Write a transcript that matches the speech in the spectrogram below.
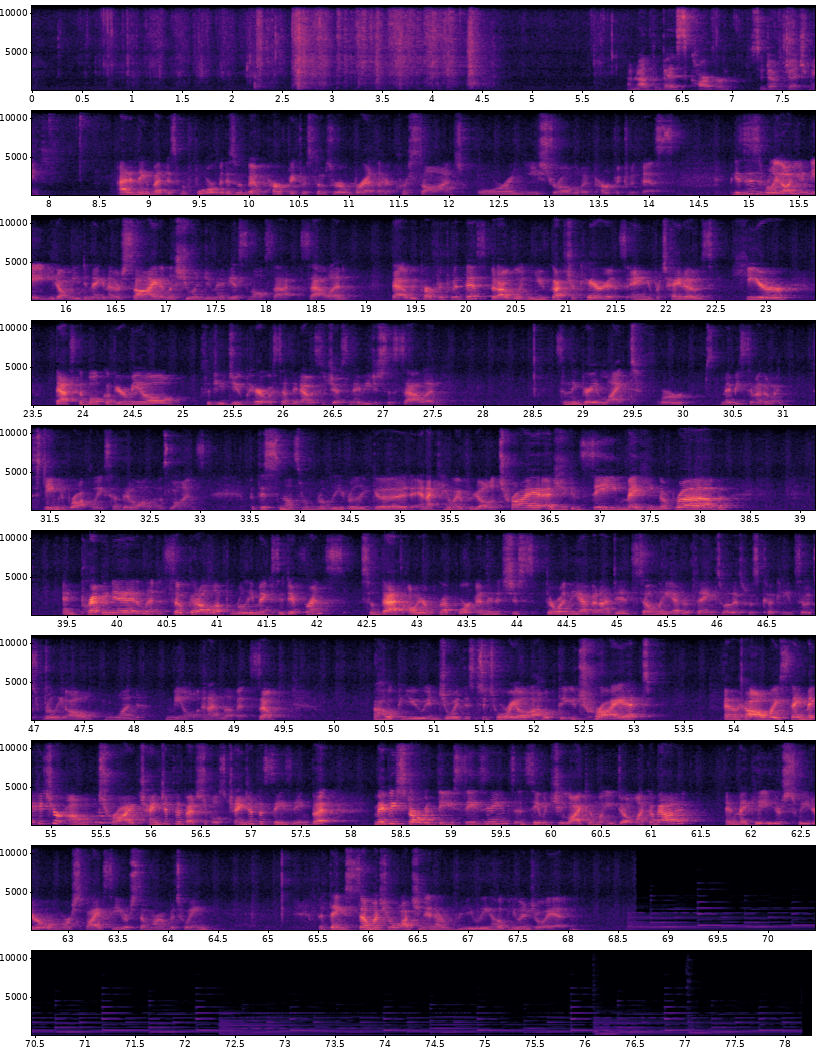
I'm not the best carver, so don't judge me. I didn't think about this before, but this would have been perfect with some sort of bread, like a croissant or a yeast roll would have been perfect with this. Because this is really all you need. You don't need to make another side unless you want to do maybe a small sa salad. That would be perfect with this, but I wouldn't. You've got your carrots and your potatoes here. That's the bulk of your meal. So if you do pair it with something, I would suggest maybe just a salad. Something very light, or maybe some other like steamed broccoli, something along those lines. But this smells really, really good, and I can't wait for y'all to try it. As you can see, making the rub and prepping it and letting it soak it all up really makes a difference. So that's all your prep work, and then it's just throw it in the oven. I did so many other things while this was cooking, so it's really all one meal, and I love it. So I hope you enjoyed this tutorial. I hope that you try it. And like I always say, make it your own. Try, change up the vegetables, change up the seasoning, but maybe start with these seasonings and see what you like and what you don't like about it and make it either sweeter or more spicy or somewhere in between. But thanks so much for watching and I really hope you enjoy it.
